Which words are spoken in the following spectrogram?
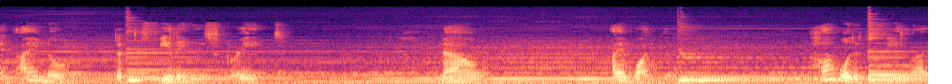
and I know that the feeling is great. Now, I wonder, how would it feel like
